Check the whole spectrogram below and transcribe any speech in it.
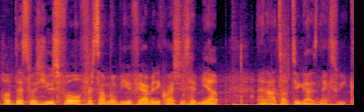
hope this was useful for some of you. If you have any questions, hit me up, and I'll talk to you guys next week.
